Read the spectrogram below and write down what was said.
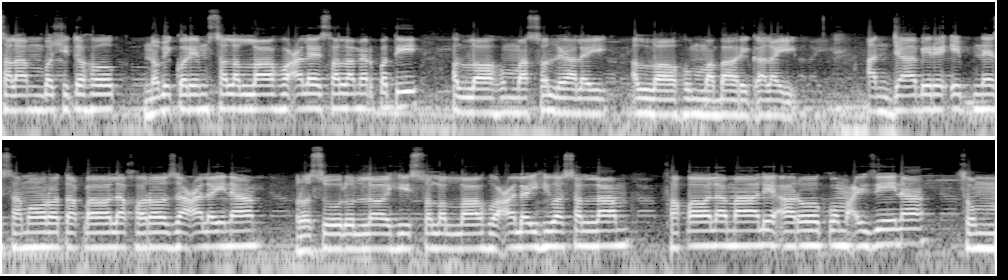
সালাম বসিত হোক নবী করিম সাল্লাহ আলাই সাল্লামের প্রতি আল্লাহুম্মা সাল্লি আলাই আল্লাহুম্মা বারিক আলাই عن جابر ابن سمورة قال خرج علينا رسول الله صلى الله عليه وسلم فقال ما لأراكم عزينا ثم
